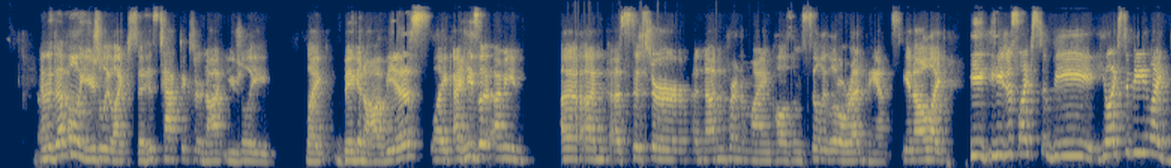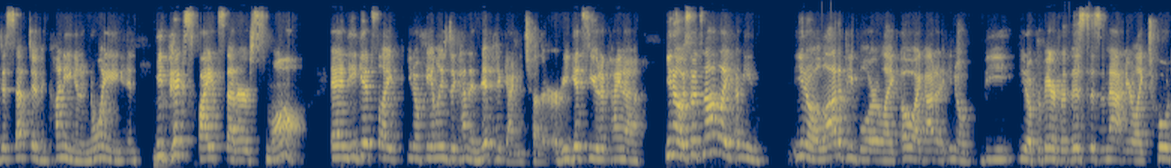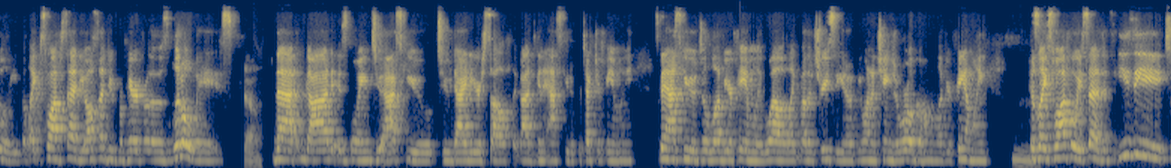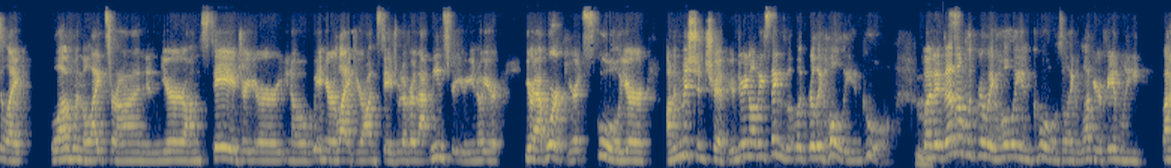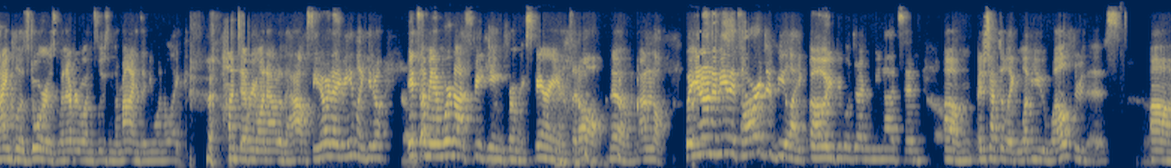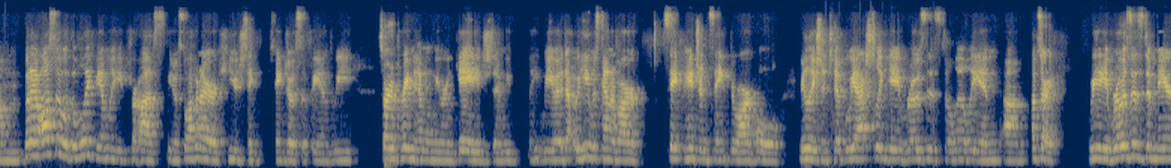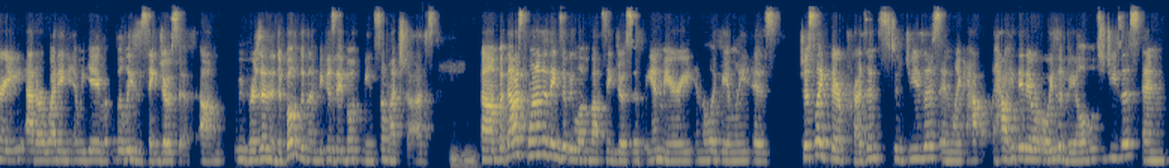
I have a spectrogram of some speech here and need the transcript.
And the devil usually likes to, his tactics are not usually like big and obvious. Like he's a, I mean, a, a, a, sister, a nun friend of mine calls them silly little red pants, you know, like he, he just likes to be, he likes to be like deceptive and cunning and annoying. And he mm-hmm. picks fights that are small and he gets like, you know, families to kind of nitpick at each other or he gets you to kind of, you know, so it's not like, I mean, you know, a lot of people are like, oh, I gotta, you know, be, you know, prepared for this, this, and that. And you're like, totally. But like Swaf said, you also have to be prepared for those little ways yeah. that God is going to ask you to die to yourself, that God's going to ask you to protect your family. It's going to ask you to love your family well. Like Mother Teresa, you know, if you want to change the world, go home and love your family. Because mm. like Swaf always says, it's easy to like love when the lights are on and you're on stage or you're, you know, in your life, you're on stage, whatever that means for you. You know, you're you're at work, you're at school, you're on a mission trip, you're doing all these things that look really holy and cool. Mm-hmm. But it doesn't look really holy and cool to like love your family behind closed doors when everyone's losing their minds and you want to like hunt everyone out of the house. You know what I mean? Like you don't yeah. it's I mean, we're not speaking from experience at all. No, not at all. But you know what I mean? It's hard to be like, oh, you people driving me nuts. And um, I just have to like love you well through this. Um, but I also the Holy Family for us, you know, Swaf and I are huge Saint, Saint Joseph fans. We started praying to him when we were engaged, and we we he was kind of our saint patron saint through our whole relationship. We actually gave roses to Lily, and um, I'm sorry, we gave roses to Mary at our wedding, and we gave lilies to Saint Joseph. Um, we presented to both of them because they both mean so much to us. Mm-hmm. Um, but that's one of the things that we love about Saint Joseph and Mary and the Holy Family is just like their presence to Jesus and like how how they, they were always available to Jesus and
